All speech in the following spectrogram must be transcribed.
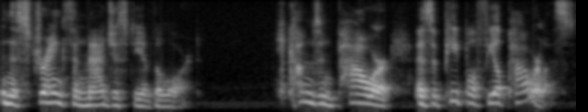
in the strength and majesty of the Lord. He comes in power as the people feel powerless.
